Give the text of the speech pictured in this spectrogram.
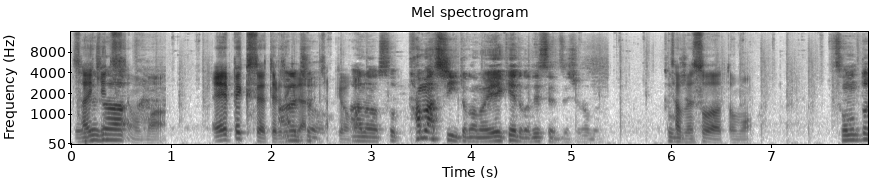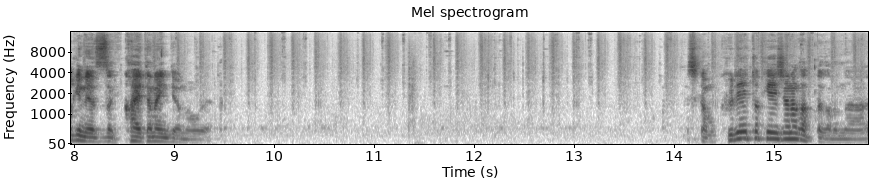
最近ってもま。あエーペックスやってる時だねあのそう魂とかの AK とか出てたやつでしょ多分。多分そうだと思う。その時のやつだけ変えてないんだよな俺しかもクレート系じゃなかったからな。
